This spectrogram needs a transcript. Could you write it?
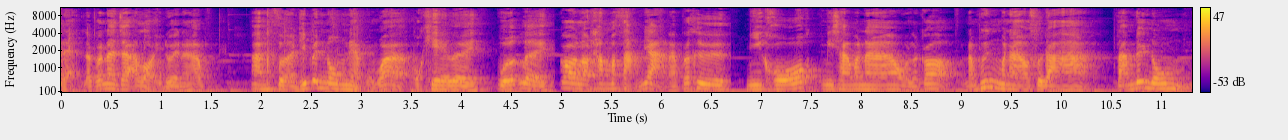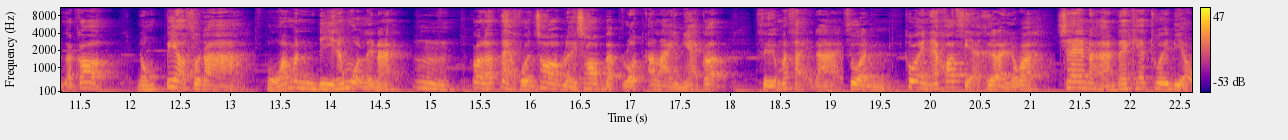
แหละ แล้วก็น่าจะอร่อยด้วยนะครับ อะส่วนอันที่เป็นนมเนี่ยผมว่าโอเคเลยเวิร์กเลย ก็เราทำมา 3 อย่างนะครับก็คือมีโค้กมีชามะนาว แล้วก็น้ำผึ้งมะนาวโซดา ตามด้วยนมแล้วก็นมเปรี้ยวโซดา ผมว่ามันดีทั้งหมดเลยนะ อืม ก็แล้วแต่คนชอบเลยชอบแบบรสอะไรเนี้ยก็ซื้อมาใส่ได้ ส่วนถ้วยเนี้ยข้อเสียคืออะไรรู้ป่ะแช่นานได้แค่ถ้วยเดียว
